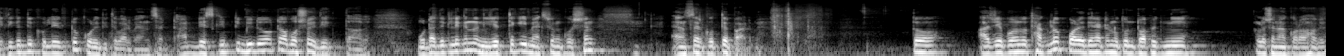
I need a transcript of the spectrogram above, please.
এদিক দিয়ে হলে একটু করে দিতে পারবে অ্যান্সারটা আর ডেসক্রিপটিভ ভিডিওটা অবশ্যই দেখতে হবে। ওটা দেখলে কিন্তু নিজের থেকেই ম্যাক্সিমাম কোশ্চেন অ্যান্সার করতে পারবে। তো আজ এ পর্যন্ত থাকল। পরের দিন একটা নতুন টপিক নিয়ে আলোচনা করা হবে।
